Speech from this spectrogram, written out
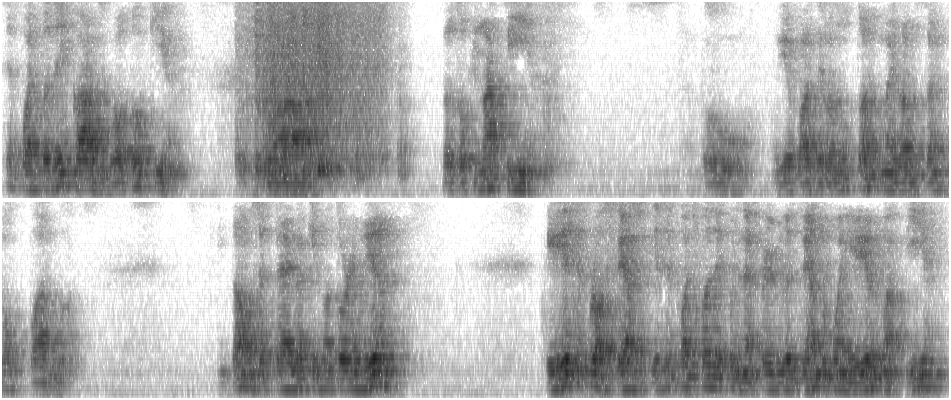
você pode fazer em casa, igual eu tô aqui, ó. Eu tô aqui na. Eu ia fazer lá no tanque, mas lá no tanque tá ocupado lá. Então você pega aqui na torneira, e esse processo aqui você pode fazer, por exemplo, dentro do banheiro, na pia,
